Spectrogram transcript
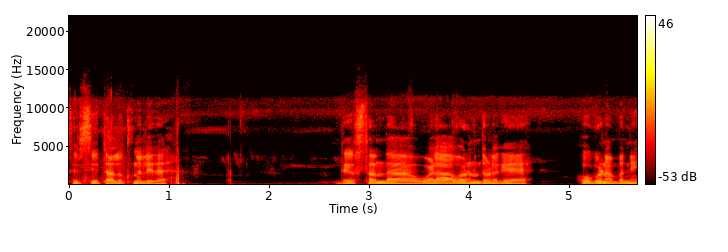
ಸಿರ್ಸಿ ತಾಲೂಕಿನಲ್ಲಿದೆ. ದೇವಸ್ಥಾನದ ಒಳ ಆವರಣದೊಳಗೆ ಹೋಗೋಣ, ಬನ್ನಿ.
